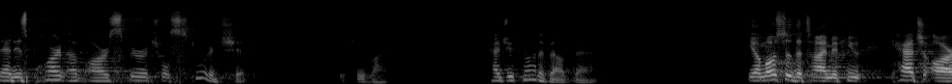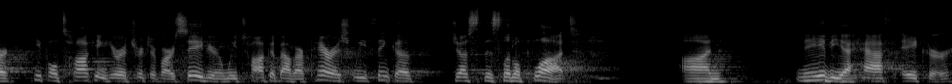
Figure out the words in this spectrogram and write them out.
that is part of our spiritual stewardship, if you like. Had you thought about that? You know, most of the time, if you catch our people talking here at Church of Our Savior and we talk about our parish, we think of just this little plot on maybe a half acre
